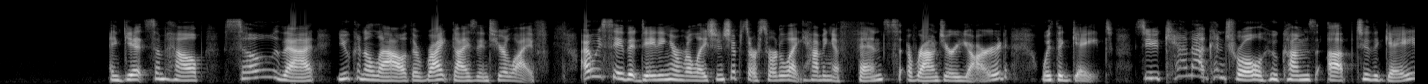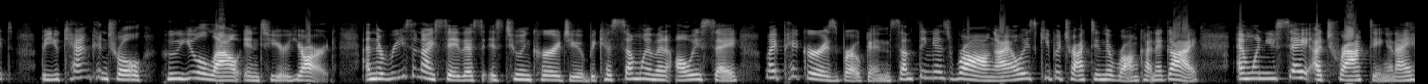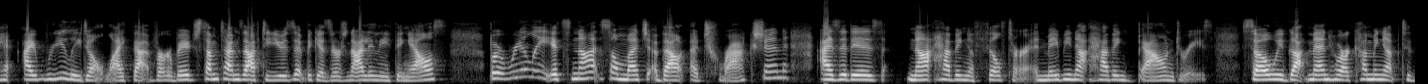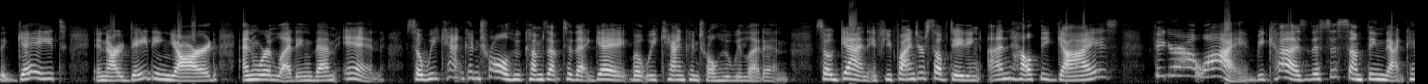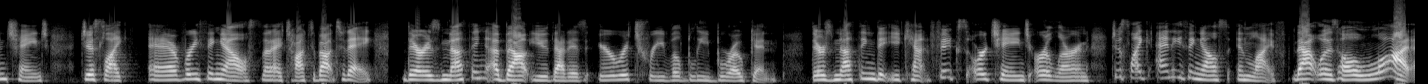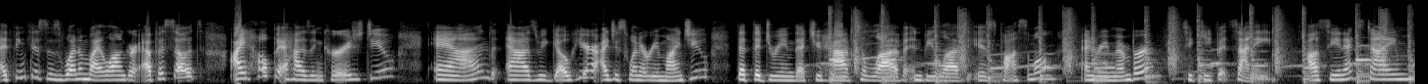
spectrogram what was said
and get some help so that you can allow the right guys into your life. I always say that dating and relationships are sort of like having a fence around your yard with a gate. So you cannot control who comes up to the gate, but you can control who you allow into your yard. And the reason I say this is to encourage you because some women always say, My picker is broken, something is wrong. I always keep attracting the wrong kind of guy. And when you say attracting, and I I really don't like that verbiage, sometimes after use it because there's not anything else. But really, it's not so much about attraction as it is not having a filter and maybe not having boundaries. So we've got men who are coming up to the gate in our dating yard and we're letting them in. So we can't control who comes up to that gate, but we can control who we let in. So again, if you find yourself dating unhealthy guys, figure out why because this is something that can change just like everything else that I talked about today. There is nothing about you that is irretrievably broken. There's nothing that you can't fix or change or learn, just like anything else in life. That was a lot. I think this is one of my longer episodes. I hope it has encouraged you. And as we go here, I just want to remind you that the dream that you have to love and be loved is possible. And remember to keep it sunny. I'll see you next time.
